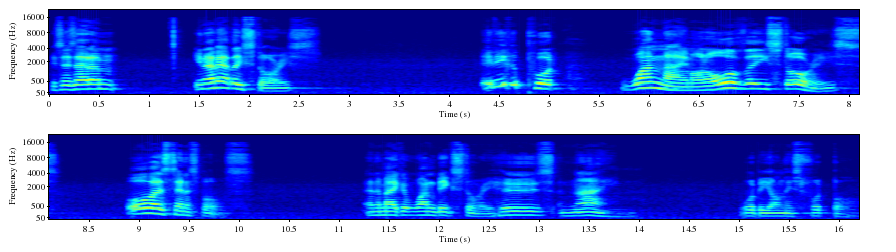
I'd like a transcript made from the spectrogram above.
He says, Adam, you know about these stories? If you could put one name on all of these stories, all those tennis balls, and to make it one big story, whose name would be on this football?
